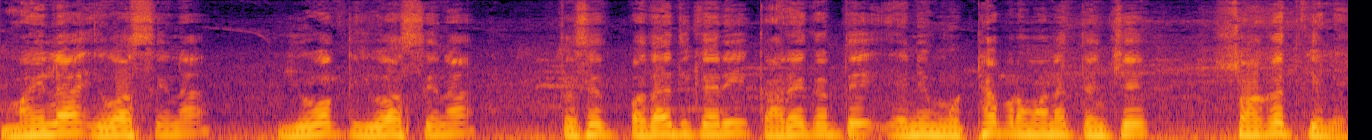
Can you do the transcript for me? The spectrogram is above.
महिला युवासेना युवक युवासेना तसेच पदाधिकारी कार्यकर्ते यांनी मोठ्या प्रमाणात त्यांचे स्वागत केले.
